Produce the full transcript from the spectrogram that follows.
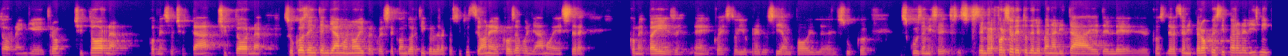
torna indietro, ci torna come società, ci torna su cosa intendiamo noi per quel secondo articolo della Costituzione e cosa vogliamo essere come paese. E questo io credo sia un po' il, il succo scusami se sembra forse ho detto delle banalità e delle considerazioni, però questi parallelismi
